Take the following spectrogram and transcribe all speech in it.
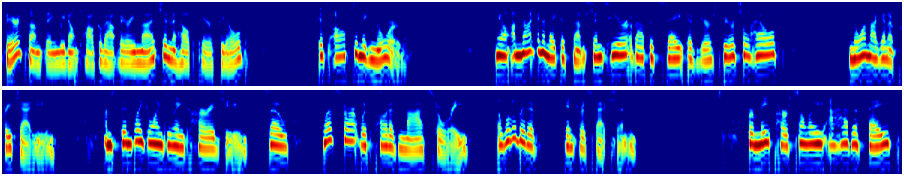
There's something we don't talk about very much in the healthcare field. It's often ignored. Now, I'm not going to make assumptions here about the state of your spiritual health, nor am I going to preach at you. I'm simply going to encourage you. So let's start with part of my story a little bit of introspection. For me personally, I have a faith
